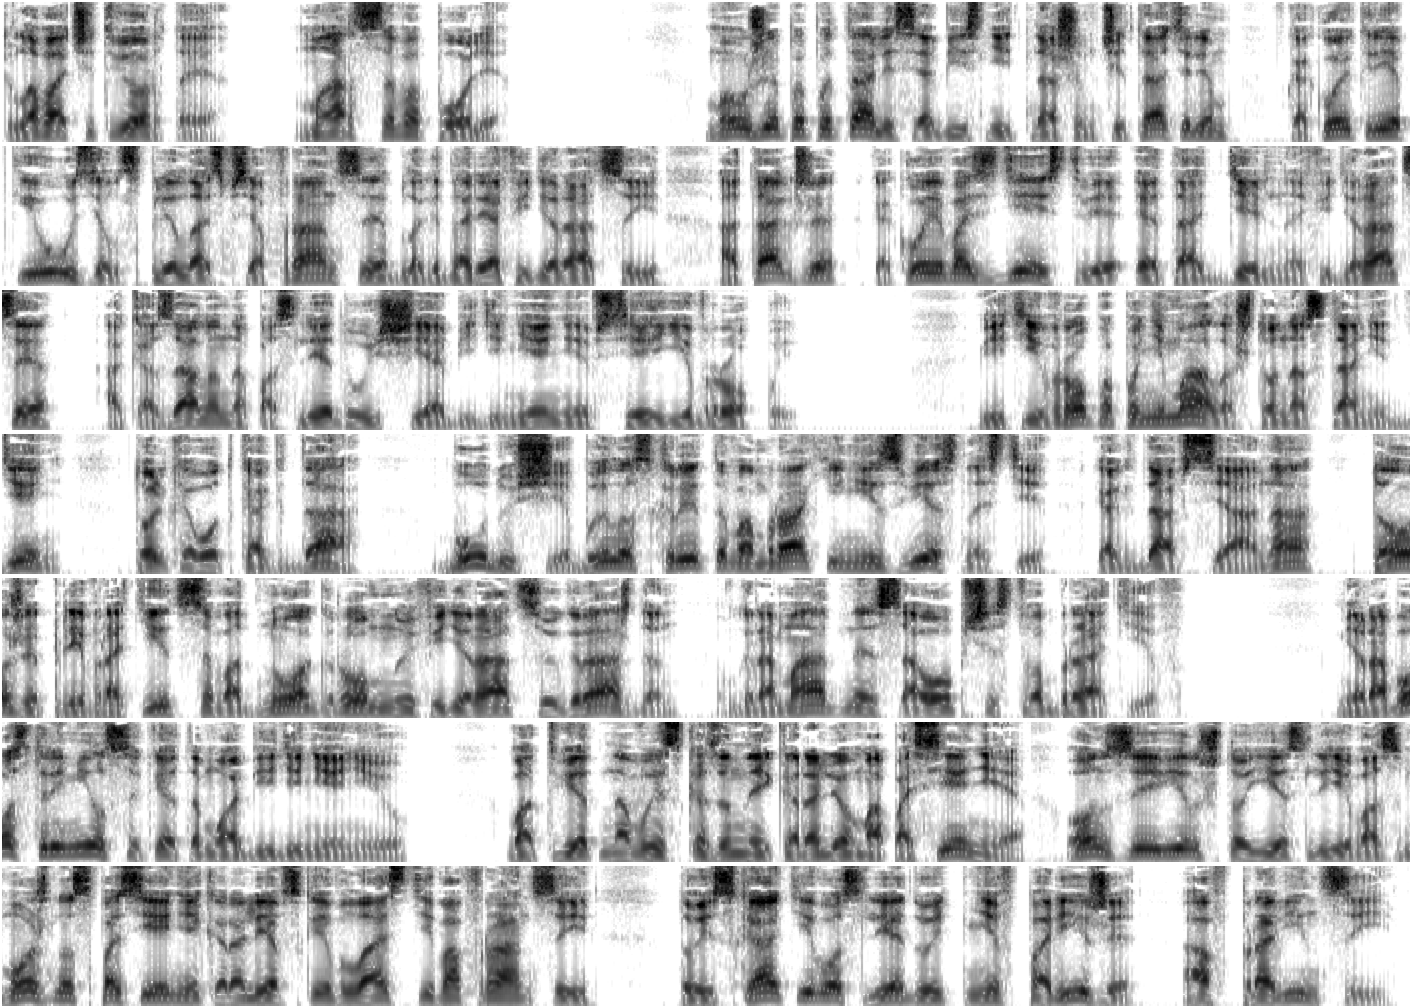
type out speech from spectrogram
Глава 4. Марсово поле. Мы уже попытались объяснить нашим читателям, в какой крепкий узел сплелась вся Франция благодаря федерации, а также какое воздействие эта отдельная федерация оказала на последующее объединение всей Европы. Ведь Европа понимала, что настанет день, только вот когда, будущее было скрыто во мраке неизвестности, когда вся она тоже превратится в одну огромную федерацию граждан, в громадное сообщество братьев. Мирабо стремился к этому объединению. В ответ на высказанные королем опасения, он заявил, что если и возможно спасение королевской власти во Франции, то искать его следует не в Париже, а в провинции.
